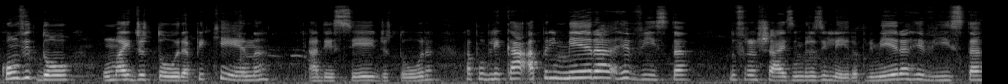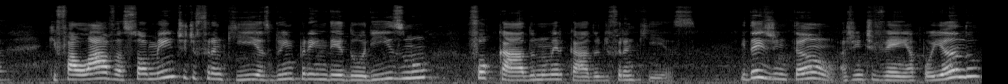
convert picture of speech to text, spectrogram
convidou uma editora pequena, a DC Editora, para publicar a primeira revista do franchising brasileiro, a primeira revista que falava somente de franquias, do empreendedorismo focado no mercado de franquias. E desde então, a gente vem apoiando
